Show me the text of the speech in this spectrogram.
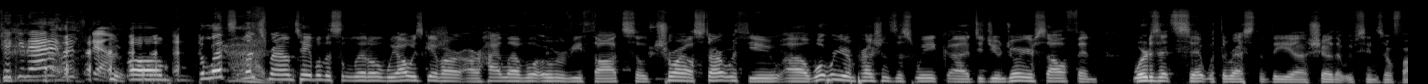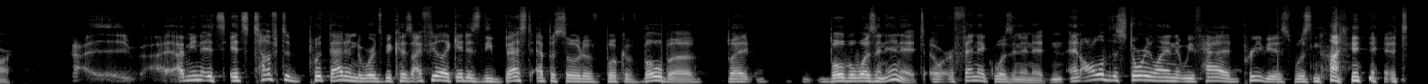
picking at it when it's down. Um, but let's let's roundtable this a little. We always give our, our high level overview thoughts. So Troy, I'll start with you. Uh, what were your impressions this week? Uh, did you enjoy yourself, and where does it sit with the rest of the uh, show that we've seen so far? I- mean, it's it's tough to put that into words because I feel like it is the best episode of Book of Boba, but Boba wasn't in it, or Fennec wasn't in it, and, and all of the storyline that we've had previous was not in it.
